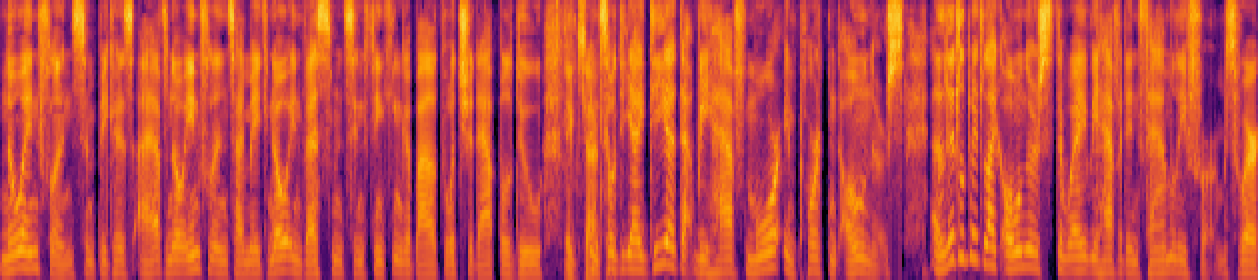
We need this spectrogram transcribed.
no influence. And because I have no influence, I make no investments in thinking about what should Apple do. Exactly. And so the idea that we have more important owners, a little bit like owners the way we have it in family firms, where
